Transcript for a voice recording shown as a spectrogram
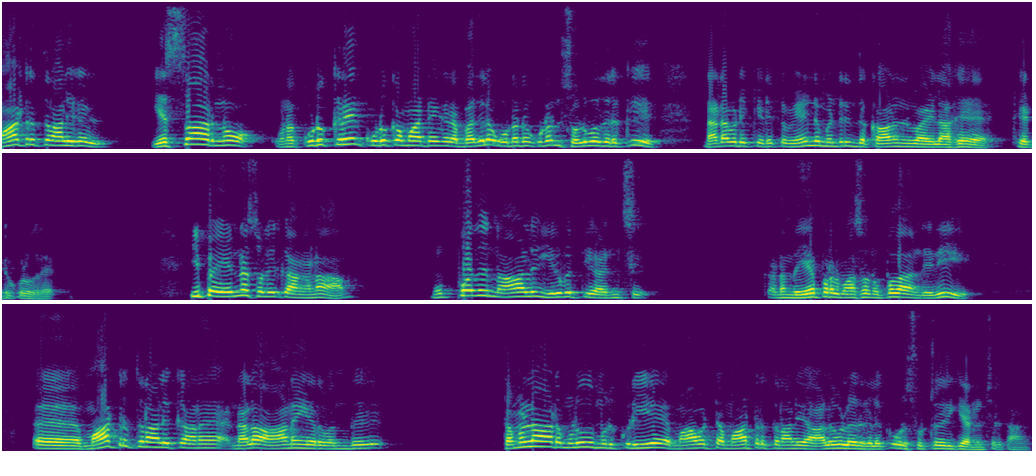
மாற்றுத்திறனாளிகள் எஸ்ஆர் நோ உனக்கு கொடுக்குறேன் கொடுக்க மாட்டேங்கிற பதிலை உடனுக்குடன் சொல்வதற்கு நடவடிக்கை எடுக்க வேண்டும் என்று இந்த காணொலி வாயிலாக கேட்டுக்கொள்கிறேன். இப்போ என்ன சொல்லியிருக்காங்கன்னா முப்பது நாலு இருபத்தி அஞ்சு கடந்த ஏப்ரல் மாதம் முப்பதாம் தேதி மாற்றுத்திறனாளிக்கான நல ஆணையர் வந்து தமிழ்நாடு முழுவதும் இருக்கக்கூடிய மாவட்ட மாற்றுத்திறனாளி அலுவலர்களுக்கு ஒரு சுற்றறிக்கை அனுப்பிச்சிருக்காங்க.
